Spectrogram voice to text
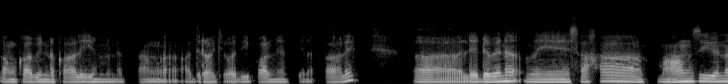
ලංකාවෙන්න කාලේ එම නැත්තං අධිරාජවාදී පාලනයක් තියෙන කාලේ. ලෙඩ වෙන මේ සහ මහන්සි වෙන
